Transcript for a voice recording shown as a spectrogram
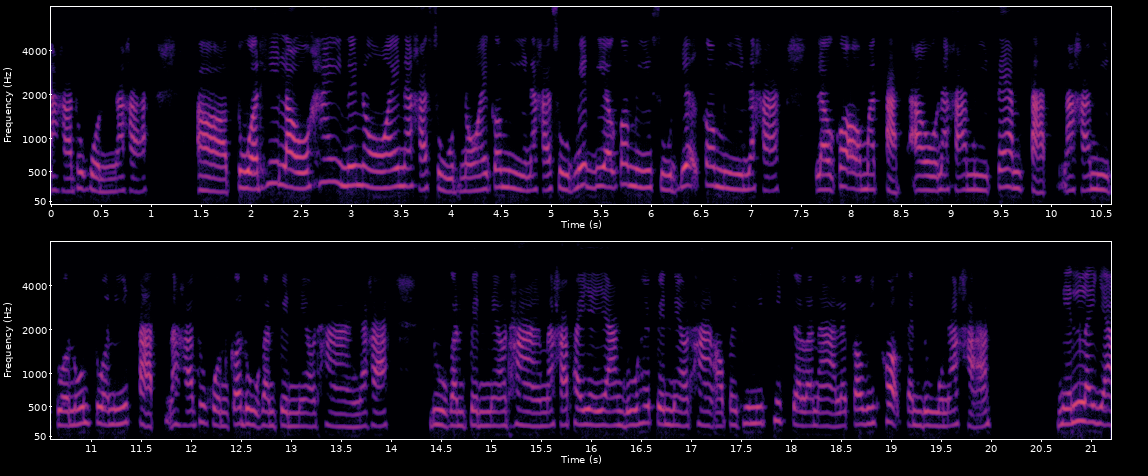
นะคะ ทุกคนนะคะ ตัวที่เราให้น้อยๆนะคะ สูตรน้อยก็มีนะคะ สูตรเม็ดเดียวก็มีสูตรเยอะก็มีนะคะเราก็เอามาตัดเอานะคะ มีแต้มตัดนะคะ มีตัวนู้นตัวนี้ตัดนะคะ ทุกคนก็ดูกันเป็นแนวทางนะคะ ดูกันเป็นแนวทางนะคะ พยายามดูให้เป็นแนวทางเอาไปพินิจพิจารณา แล้วก็วิเคราะห์กันดูนะคะ เน้นระย้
